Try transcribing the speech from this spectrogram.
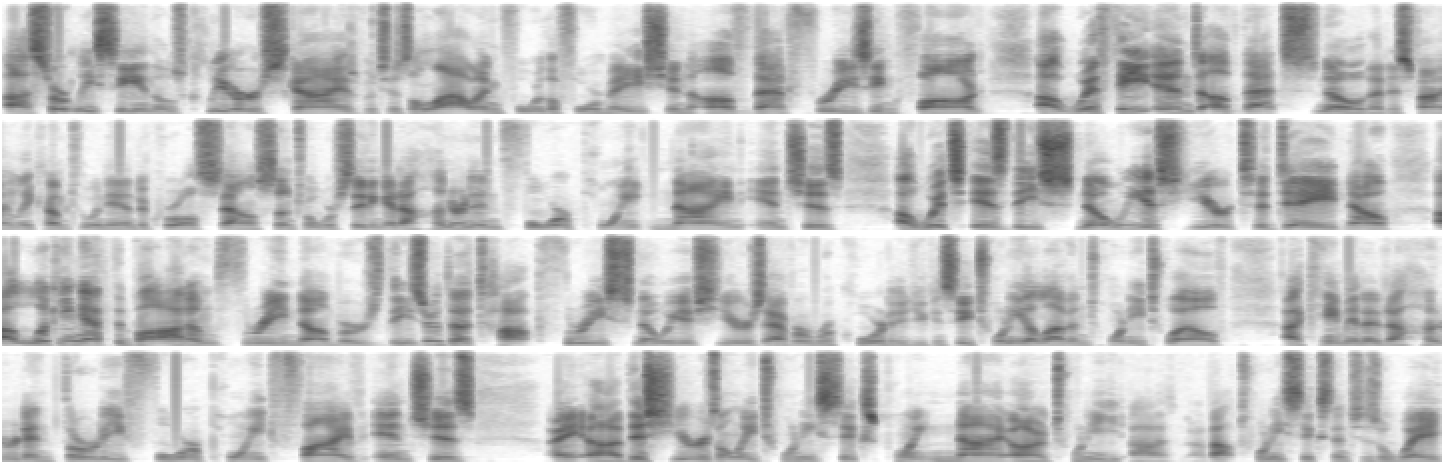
Uh, certainly seeing those clearer skies, which is allowing for the formation of that freezing fog. Uh, with the end of that snow that has finally come to an end across South Central, we're sitting at 104.9 inches, uh, which is the snowiest year to date. Now, uh, looking at the bottom, bottom three numbers, these are the top three snowiest years ever recorded. You can see 2011, 2012 uh, came in at 134.5 inches. Uh, this year is only 26.9, uh, 20, uh, about 26 inches away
